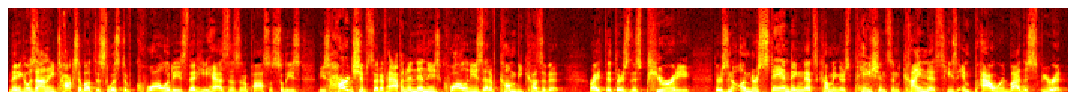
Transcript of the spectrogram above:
And then he goes on and he talks about this list of qualities that he has as an apostle. So these, these hardships that have happened, and then these qualities that have come because of it, right? That there's this purity, there's an understanding that's coming, there's patience and kindness. He's empowered by the Spirit,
